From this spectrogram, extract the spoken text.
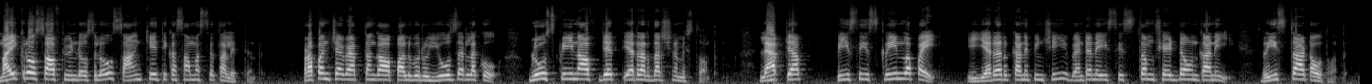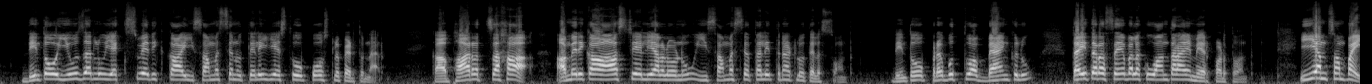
మైక్రోసాఫ్ట్ విండోస్లో సాంకేతిక సమస్య తలెత్తింది. ప్రపంచవ్యాప్తంగా పలువురు యూజర్లకు blue screen of death error దర్శనమిస్తోంది. ల్యాప్టాప్ పీసీ స్క్రీన్లపై ఈ ఎర్రర్ కనిపించి వెంటనే ఈ సిస్టమ్ షట్ డౌన్ కానీ రీస్టార్ట్ అవుతోంది. దీంతో యూజర్లు ఎక్స్ వేదికగా ఈ సమస్యను తెలియజేస్తూ పోస్టులు పెడుతున్నారు. కా భారత్ సహా అమెరికా ఆస్ట్రేలియాలలోనూ ఈ సమస్య తలెత్తినట్లు తెలుస్తోంది. దీంతో ప్రభుత్వ బ్యాంకులు తదితర సేవలకు అంతరాయం ఏర్పడుతోంది. ఈ అంశంపై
